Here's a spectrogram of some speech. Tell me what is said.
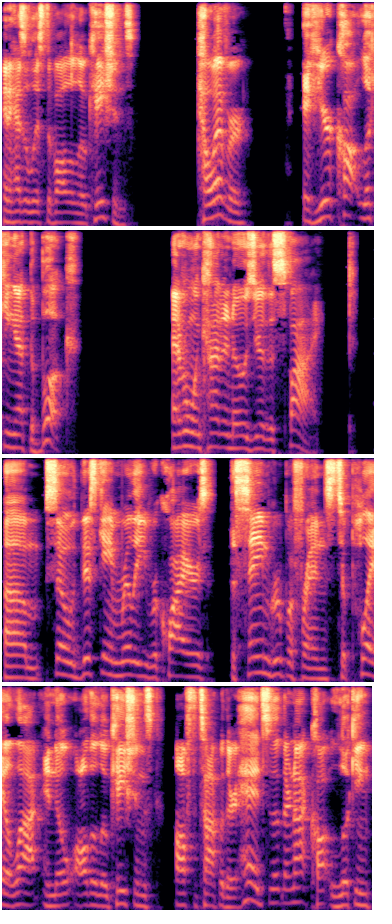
and it has a list of all the locations. However, if you're caught looking at the book, everyone kind of knows you're the spy. Um, so this game really requires the same group of friends to play a lot and know all the locations off the top of their head so that they're not caught looking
